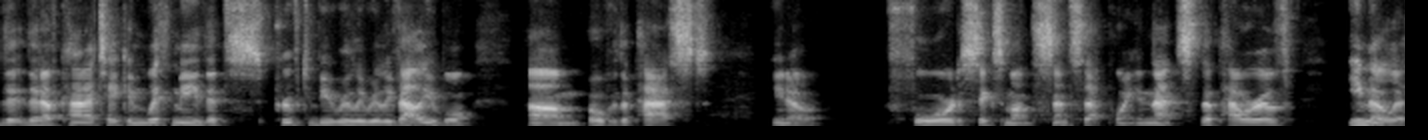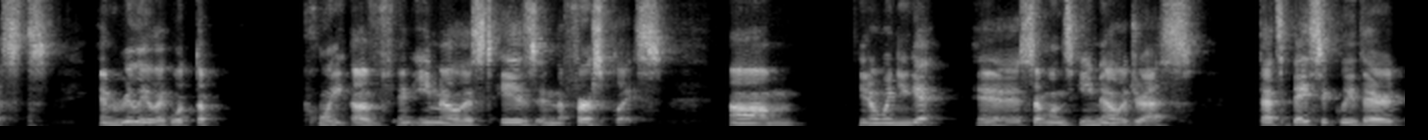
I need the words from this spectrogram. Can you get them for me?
that, that I've kind of taken with me that's proved to be really, really valuable um, over the past, you know, four to six months since that point. And that's the power of email lists and really like what the point of an email list is in the first place. Um, you know, when you get uh, someone's email address, that's basically their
